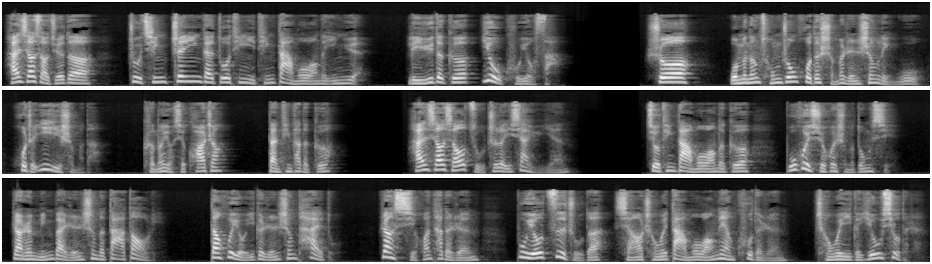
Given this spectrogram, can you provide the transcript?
韩小小觉得祝青真应该多听一听大魔王的音乐，李鱼的歌又酷又飒。说我们能从中获得什么人生领悟或者意义什么的，可能有些夸张，但听他的歌，韩小小组织了一下语言，就听大魔王的歌，不会学会什么东西，让人明白人生的大道理，但会有一个人生态度，让喜欢他的人不由自主的想要成为大魔王那样酷的人，成为一个优秀的人。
